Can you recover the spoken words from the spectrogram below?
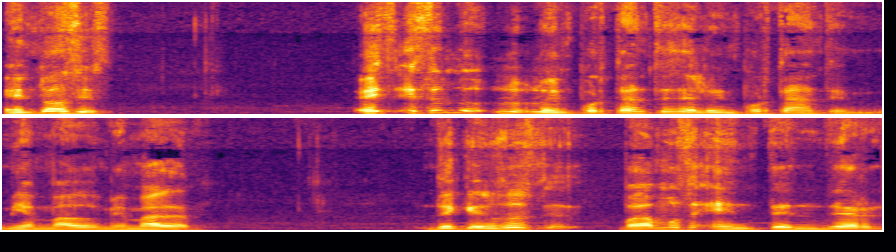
Entonces, esto es lo, importante de lo importante, mi amado, mi amada. De que nosotros podamos entender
